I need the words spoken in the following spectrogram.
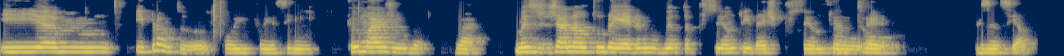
e, um, e pronto, foi, foi assim, foi uma ajuda, Mas já na altura era 90% e 10% era presencial.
